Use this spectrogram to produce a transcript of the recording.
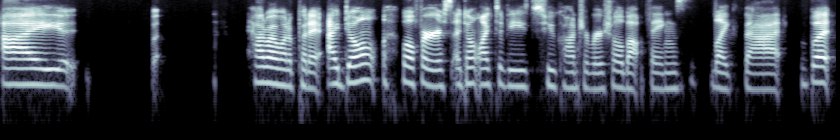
I how do I want to put it? I don't, well, first, I don't like to be too controversial about things like that. But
